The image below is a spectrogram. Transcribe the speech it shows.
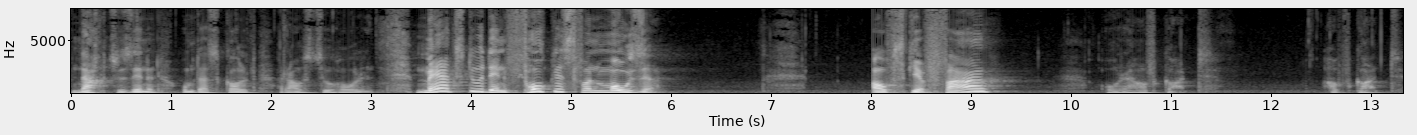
nachzusinnen, um das Gold rauszuholen. Merkst du den Fokus von Mose aufs Gefahr oder auf Gott? Auf Gott.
